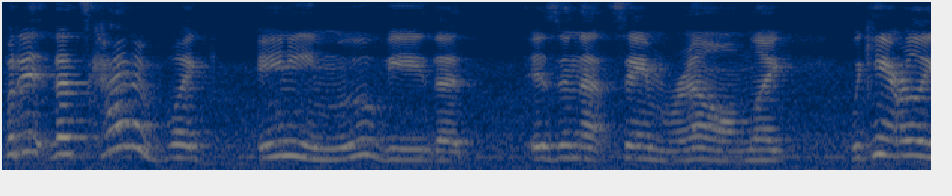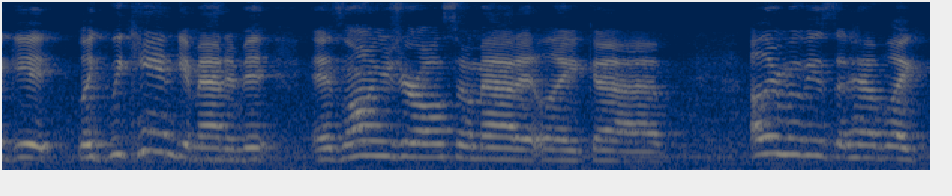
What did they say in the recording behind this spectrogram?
but it that's kind of like any movie that is in that same realm. Like we can't really get like we can get mad at it as long as you're also mad at like uh, other movies that have like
